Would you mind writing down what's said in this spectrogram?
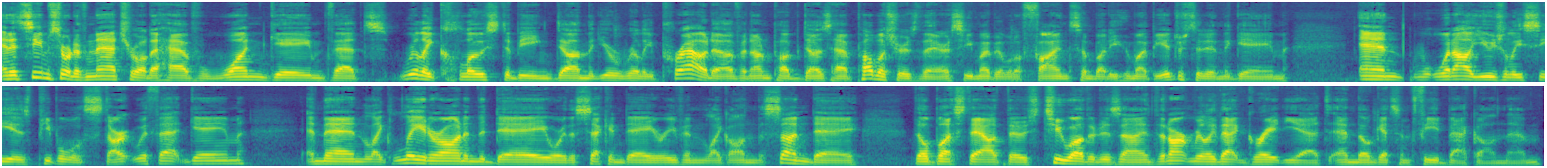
And it seems sort of natural to have one game that's really close to being done that you're really proud of, and Unpub does have publishers there, so you might be able to find somebody who might be interested in the game. And what I'll usually see is people will start with that game, and then, like, later on in the day, or the second day, or even, like, on the Sunday, they'll bust out those two other designs that aren't really that great yet, and they'll get some feedback on them.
